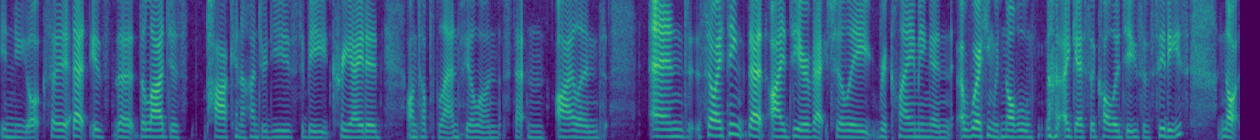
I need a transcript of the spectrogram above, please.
in New York. So that is the, the largest park in 100 years to be created on top of landfill on Staten Island. And so I think that idea of actually reclaiming and uh, working with novel, I guess, ecologies of cities, not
